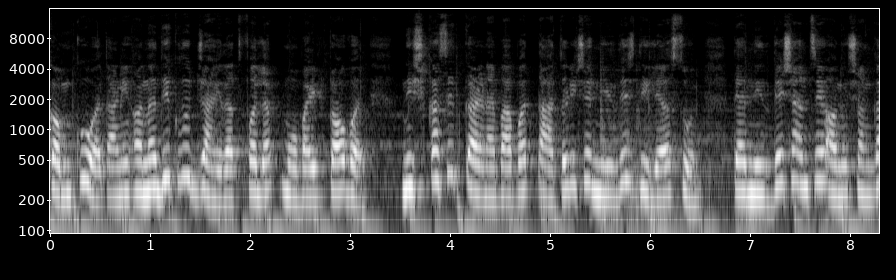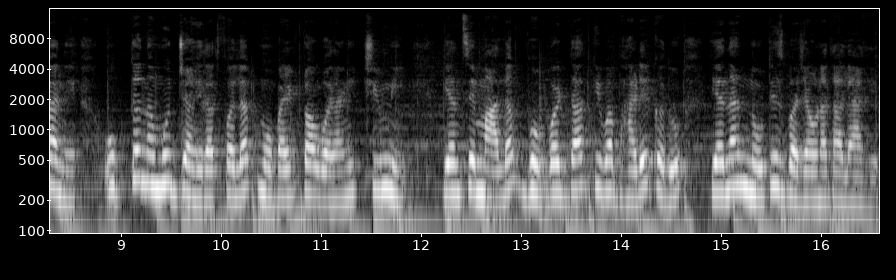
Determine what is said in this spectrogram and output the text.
कमकुवत आणि अनधिकृत जाहिरात फलक मोबाईल टॉवर निष्कासित करण्याबाबत तातडीचे निर्देश दिले असून त्या निर्देशांचे अनुषंगाने उक्त नमूद जाहिरात फलक मोबाईल टॉवर आणि चिमणी यांचे मालक भोगवटदार किंवा भाडेकरू यांना नोटीस बजावण्यात आल्या आहेत.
